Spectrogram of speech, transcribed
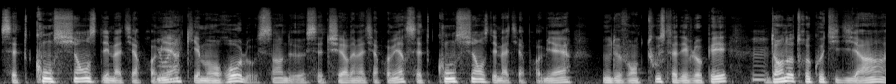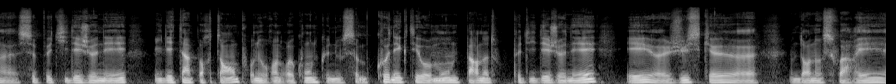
cette conscience des matières premières, qui est mon rôle au sein de cette chaire des matières premières, cette conscience des matières premières nous devons tous la développer mm. dans notre quotidien. Euh, ce petit déjeuner, il est important pour nous rendre compte que nous sommes connectés au monde par notre petit déjeuner et euh, jusque euh, dans nos soirées.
